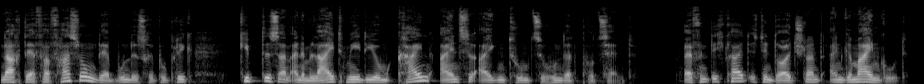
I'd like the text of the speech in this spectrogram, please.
Nach der Verfassung der Bundesrepublik gibt es an einem Leitmedium kein Einzeleigentum zu 100 Prozent. Öffentlichkeit ist in Deutschland ein Gemeingut.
